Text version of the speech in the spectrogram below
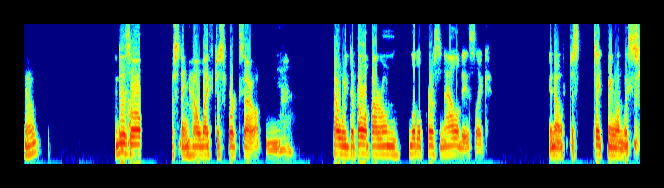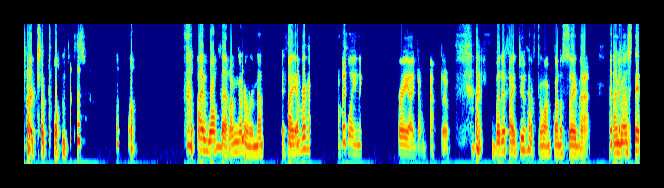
Yeah. It is all interesting how life just works out. yeah. How we develop our own little personalities. Like, you know, just take me when we start to plummet. I love that. I'm going to remember. If I ever have a complaining, pray I don't have to. but if I do have to, I'm going to say that. I'm going to say the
